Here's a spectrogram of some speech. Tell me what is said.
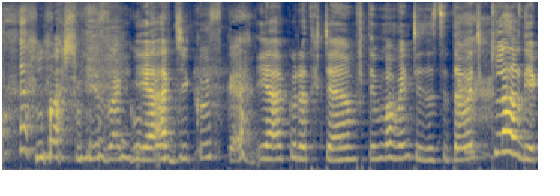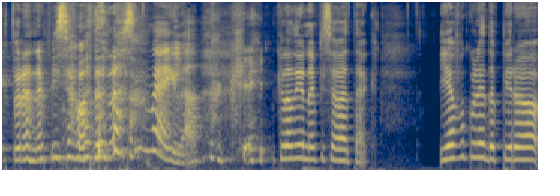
Masz mnie za głupą ja, dzikuskę. Ja akurat chciałam w tym momencie zacytować Klaudię, która napisała do nas maila. Okay. Klaudia napisała tak. Ja w ogóle dopiero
